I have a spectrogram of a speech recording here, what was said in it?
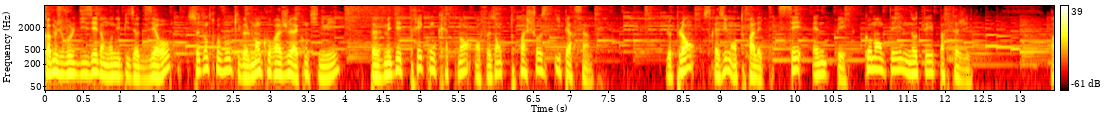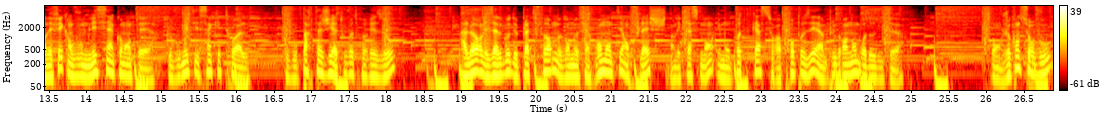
Comme je vous le disais dans mon épisode 0, ceux d'entre vous qui veulent m'encourager à continuer peuvent m'aider très concrètement en faisant trois choses hyper simples. Le plan se résume en trois lettres CNP commenter, noter, partager. En effet, quand vous me laissez un commentaire, que vous mettez 5 étoiles, que vous partagez à tout votre réseau, alors les algos de plateforme vont me faire remonter en flèche dans les classements et mon podcast sera proposé à un plus grand nombre d'auditeurs. Bon, je compte sur vous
